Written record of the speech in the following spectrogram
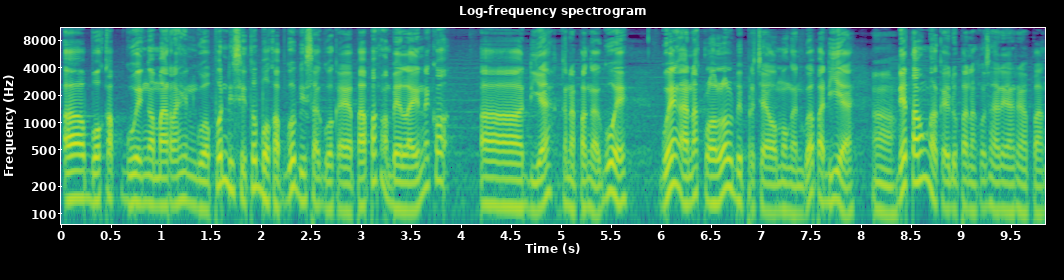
eh, bokap gue ngemarahin gue pun di situ bokap gue bisa gue kayak papa ngebelainnya kok eh, dia kenapa nggak gue? Gue yang anak lo lo lebih percaya omongan gue apa dia? Oh. Dia tahu nggak kehidupan aku sehari-hari apa?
